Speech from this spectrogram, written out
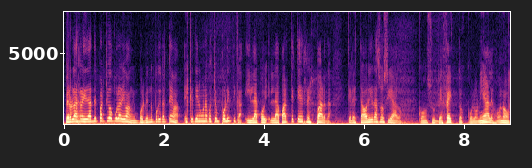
Pero la realidad del Partido Popular, Iván, volviendo un poquito al tema, es que tienen una cuestión política y la, la parte que respalda que el Estado Libre Asociado, con sus defectos coloniales o no,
